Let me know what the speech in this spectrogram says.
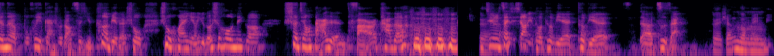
真的不会感受到自己特别的受受欢迎，有的时候那个社交达人反而他的 就是在学校里头特别特别呃自在，对人格魅力，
